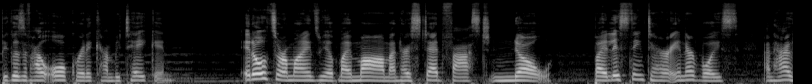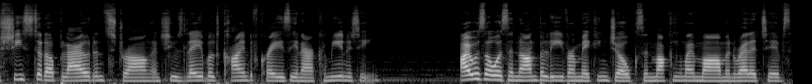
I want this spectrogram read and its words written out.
because of how awkward it can be taken. It also reminds me of my mom and her steadfast no by listening to her inner voice and how she stood up loud and strong and she was labelled kind of crazy in our community. I was always a non believer making jokes and mocking my mom and relatives,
